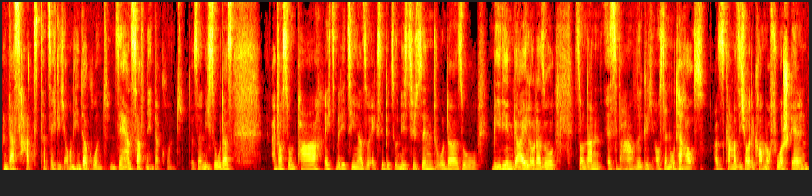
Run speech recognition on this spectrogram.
das hat tatsächlich auch einen Hintergrund, einen sehr ernsthaften Hintergrund. Das ist ja nicht so, dass einfach so ein paar Rechtsmediziner so exhibitionistisch sind oder so mediengeil oder so, sondern es war wirklich aus der Not heraus. Also das kann man sich heute kaum noch vorstellen.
